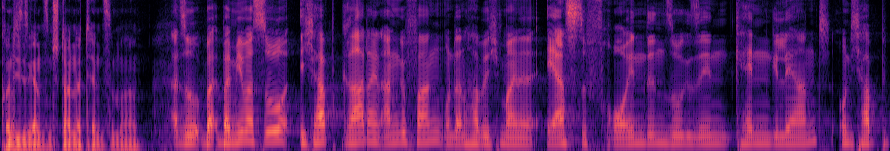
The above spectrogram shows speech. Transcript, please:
Konnte diese ganzen Standardtänze mal. Also bei, bei mir war es so, ich habe gerade einen angefangen und dann habe ich meine erste Freundin so gesehen kennengelernt und ich habe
